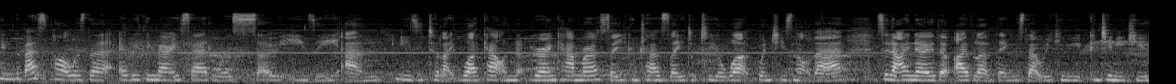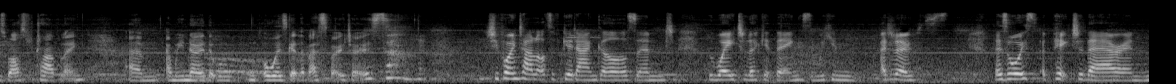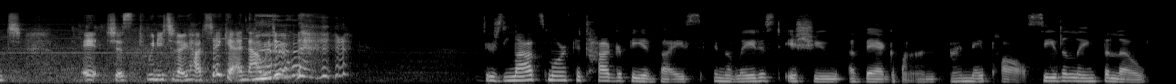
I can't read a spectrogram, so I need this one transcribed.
I think the best part was that everything Mary said was so easy and easy to like work out on your own camera so you can translate it to your work when she's not there. So now I know that I've learned things that we can continue to use whilst we're travelling um, and we know that we'll always get the best photos. she pointed out lots of good angles and the way to look at things and we can, I don't know, there's always a picture there and it just, we need to know how to take it and now we do. There's lots more photography advice in the latest issue of Vagabond on Nepal. See the link below.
